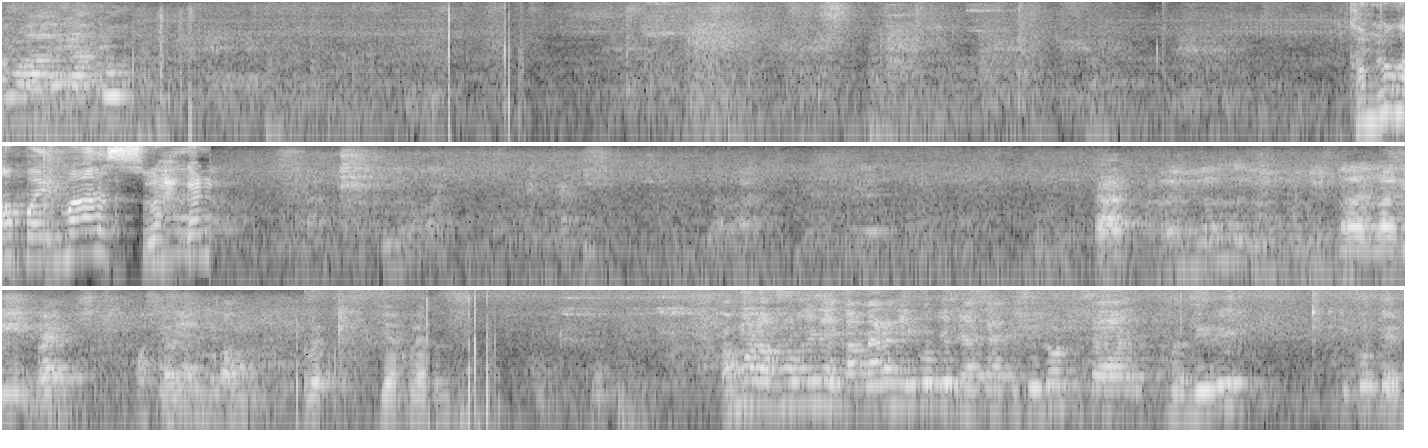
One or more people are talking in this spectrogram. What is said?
Dua, satu. Kan lu ngapain mas? Lah kan Tat. Nggak lagi. Eh, kamu. Biar kelihatan. Kamu langsung ini kamera ngikutin ya. Saya ke sini, saya berdiri, ikutin.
